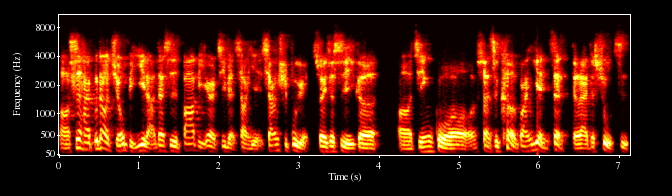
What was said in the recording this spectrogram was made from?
哦，是还不到九比一啦，但是八比二基本上也相去不远，所以这是一个呃经过算是客观验证得来的数字。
